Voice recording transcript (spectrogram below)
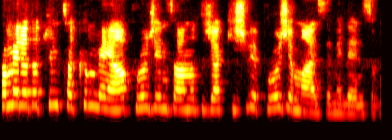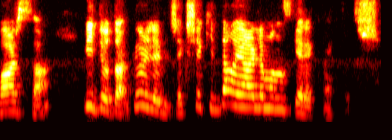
Kamerada tüm takım veya projenizi anlatacak kişi ve proje malzemeleriniz varsa videoda görülebilecek şekilde ayarlamanız gerekmektedir.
